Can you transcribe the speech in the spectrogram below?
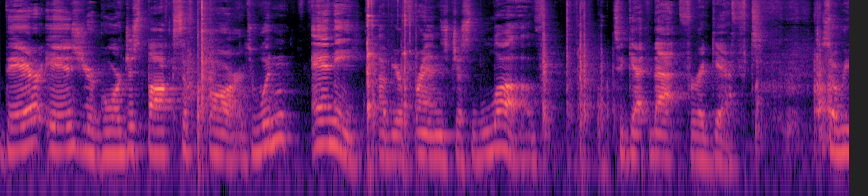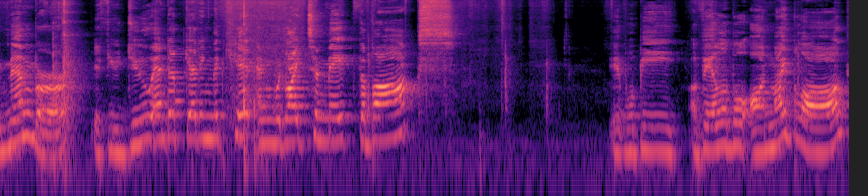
There is your gorgeous box of cards. Wouldn't any of your friends just love to get that for a gift? So remember, if you do end up getting the kit and would like to make the box, it will be available on my blog.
